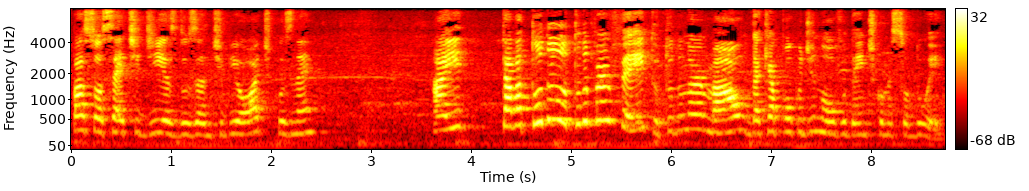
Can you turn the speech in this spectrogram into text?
passou sete dias dos antibióticos, né? Aí Tava tudo, tudo perfeito, tudo normal. Daqui a pouco, de novo, o dente começou a doer.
